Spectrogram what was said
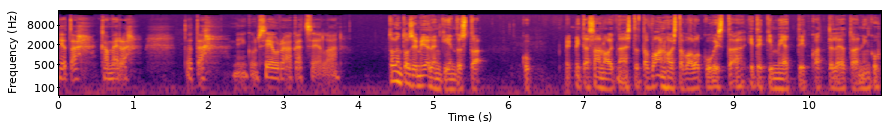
jota kamera tota, niin kuin seuraa katseellaan. Toi on tosi mielenkiintoista, kun, mitä sanoit näistä tota vanhoista valokuvista. Itsekin miettii, kun katselee jotain niin kuin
